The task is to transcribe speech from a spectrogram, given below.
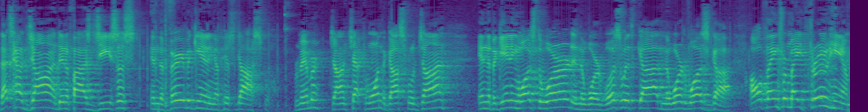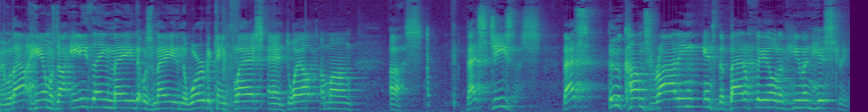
That's how John identifies Jesus in the very beginning of his gospel. Remember, John chapter 1, the Gospel of John. In the beginning was the Word, and the Word was with God, and the Word was God. All things were made through Him, and without Him was not anything made that was made, and the Word became flesh and dwelt among us. That's Jesus. That's who comes riding into the battlefield of human history.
